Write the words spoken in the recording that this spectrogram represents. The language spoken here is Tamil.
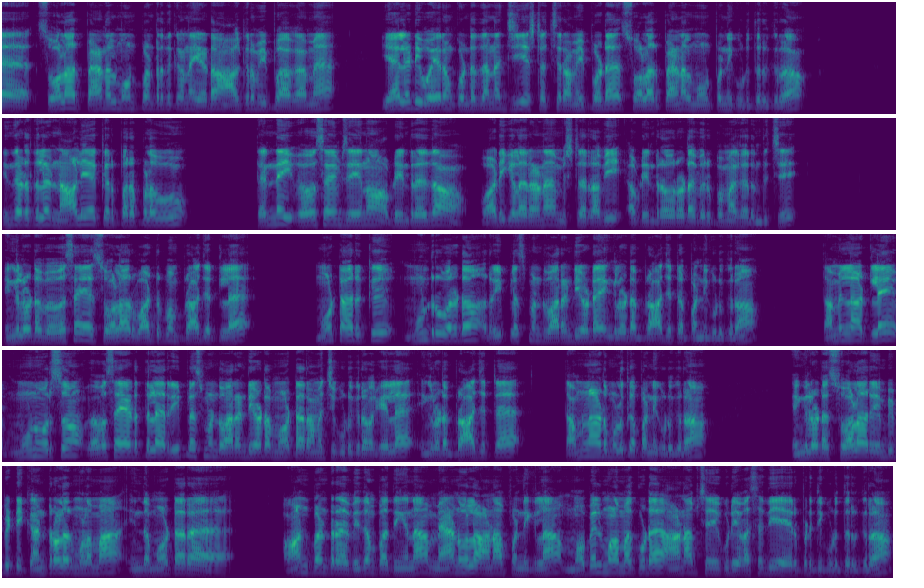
சோலார் பேனல் மவுண்ட் பண்ணுறதுக்கான இடம் ஆக்கிரமிப்பு ஆகாமல் ஏழடி உயரம் கொண்டதான ஜிஎஸ் ஸ்ட்ரக்சர் அமைப்போட சோலார் பேனல் மவுண்ட் பண்ணி கொடுத்துருக்குறோம். இந்த இடத்துல நாலு ஏக்கர் பரப்பளவும் தென்னை விவசாயம் செய்யணும் அப்படின்றது தான் வாடிக்கையாளரான மிஸ்டர் ரவி அப்படின்றவரோட விருப்பமாக இருந்துச்சு. எங்களோட விவசாய சோலார் வாட்டர் பம்ப் ப்ராஜெக்டில் மோட்டாருக்கு மூன்று வருடம் ரீப்ளேஸ்மெண்ட் வாரண்டியோட எங்களோட ப்ராஜெக்டை பண்ணி கொடுக்குறோம். தமிழ்நாட்டிலே மூணு வருஷம் விவசாய இடத்துல ரீப்ளேஸ்மெண்ட் வாரண்டியோட மோட்டார் அமைச்சு கொடுக்குற வகையில் எங்களோட ப்ராஜெக்டை தமிழ்நாடு முழுக்க பண்ணி கொடுக்குறோம். எங்களோட சோலார் எம்பிபிடி கண்ட்ரோலர் மூலமாக இந்த மோட்டாரை ஆன் பண்ணுற விதம் பார்த்தீங்கன்னா மேனுவலாக ஆன் ஆஃப் பண்ணிக்கலாம். மொபைல் மூலமாக கூட ஆன் ஆஃப் செய்யக்கூடிய வசதியை ஏற்படுத்தி கொடுத்துருக்குறோம்.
